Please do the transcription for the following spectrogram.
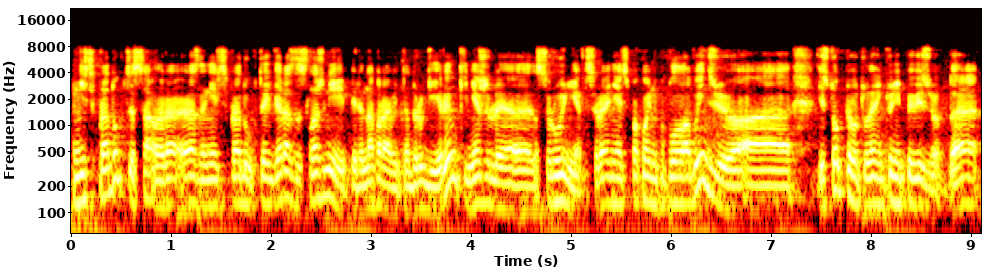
Нефтепродукты, разные нефтепродукты гораздо сложнее перенаправить на другие рынки, нежели сырую нефть. Сырая нефть спокойно поплыла в Индию, а дистопливо туда никто не повезет. Да?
